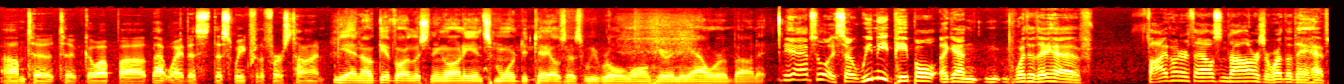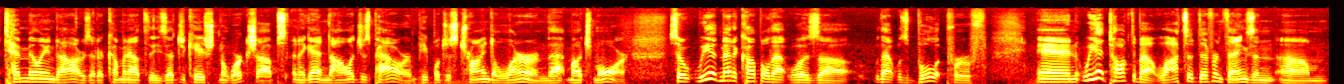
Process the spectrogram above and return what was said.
um, to, to go up uh, that way this this week for the first time. Yeah, and I'll give our listening audience more details as we roll along here in the hour about it. Yeah, absolutely. So we meet people again, whether they have $500,000 or whether they have $10 million that are coming out to these educational workshops. And again, knowledge is power and people just trying to learn that much more. So we had met a couple that was, uh, that was bulletproof. And we had talked about lots of different things. And um,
